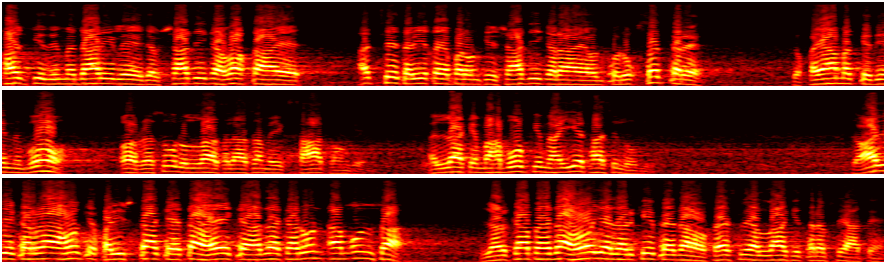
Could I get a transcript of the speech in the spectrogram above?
خرچ کی ذمہ داری لے، جب شادی کا وقت آئے، اچھے طریقے پر ان کی شادی کرائے، ان کو رخصت کرے، تو قیامت کے دن وہ اور رسول اللہ صلی اللہ علیہ وسلم ایک ساتھ ہوں گے۔ اللہ کے محبوب کی معیت حاصل ہوگی۔ تو آج یہ کر رہا ہوں کہ فرشتہ کہتا ہے کہ آدھا کرن ام انسا، لڑکا پیدا ہو یا لڑکی پیدا ہو، فیصلے اللہ کی طرف سے آتے ہیں۔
